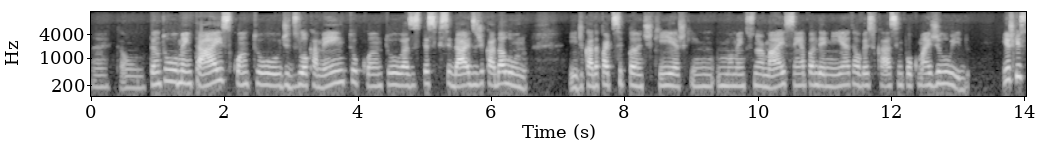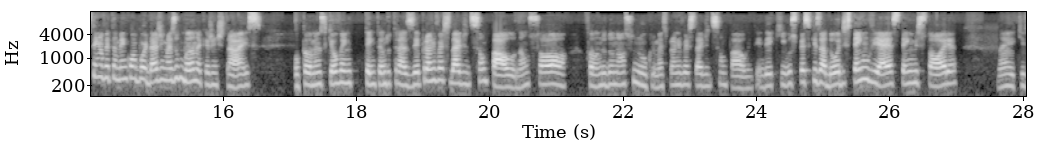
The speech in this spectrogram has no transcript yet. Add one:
Né? Então, tanto mentais, quanto de deslocamento, quanto as especificidades de cada aluno e de cada participante, que acho que em, momentos normais, sem a pandemia, talvez ficasse um pouco mais diluído. E acho que isso tem a ver também com a abordagem mais humana que a gente traz, ou pelo menos que eu venho tentando trazer para a Universidade de São Paulo, não só falando do nosso núcleo, mas para a Universidade de São Paulo, entender que os pesquisadores têm um viés, têm uma história, né, que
